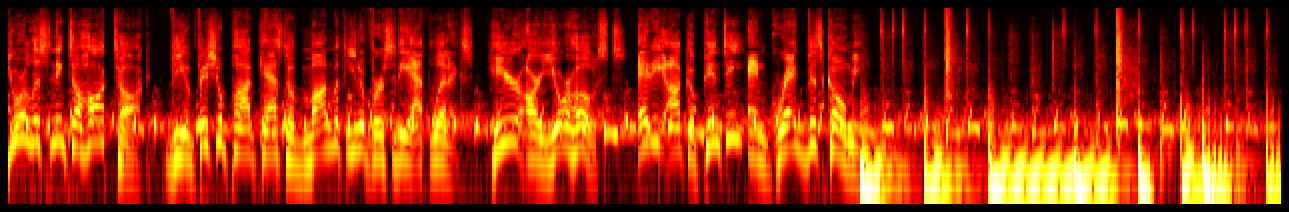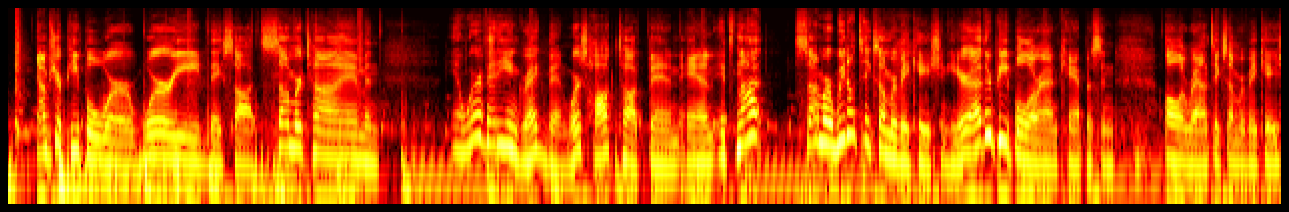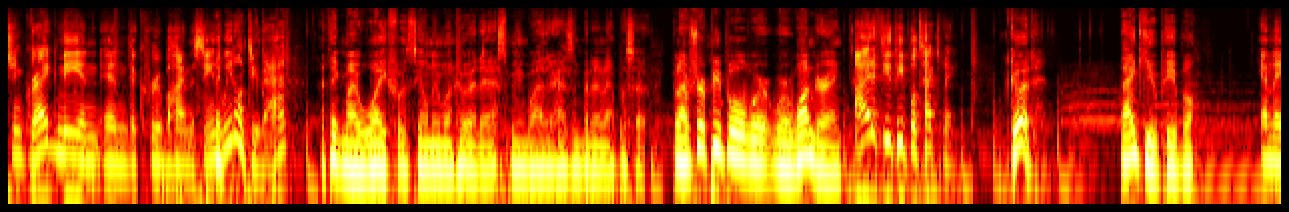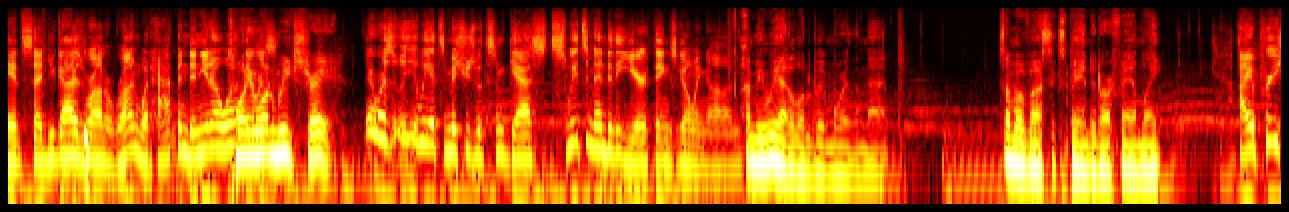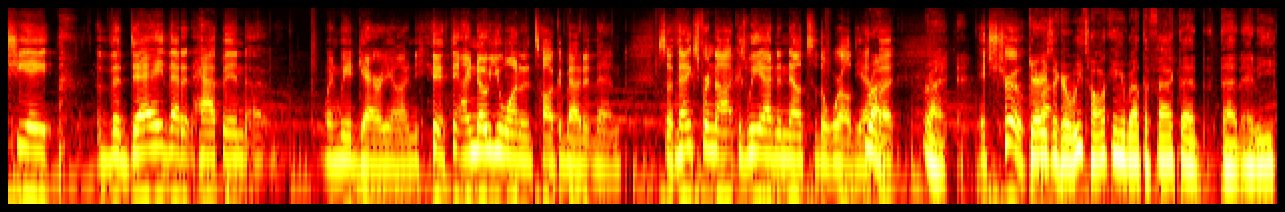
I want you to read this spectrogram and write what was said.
You're listening to Hawk Talk, the official podcast of Monmouth University Athletics. Here are your hosts, Eddie Occhipinti and Greg Viscomi. I'm sure people were worried. They saw it's summertime and, you know, where have Eddie and Greg been? Where's Hawk Talk been? And it's not summer. We don't take summer vacation here. Other people around campus and all around take summer vacation. Greg, me, and, and the crew behind the scenes, we don't do that. I think my wife was the only one who had asked me why there hasn't been an episode. But I'm sure people were, were wondering. I had a few people text me Good. Thank you, people. and they had said, You guys were on a run. What happened? And you know what? There 21 was, weeks straight. there was, we had some issues with some guests. We had some end of the year things going on. I mean, we had a little bit more than that. Some of us expanded our family. I appreciate the day that it happened uh, when we had Gary on. I know you wanted to talk about it then. So thanks for not, because we hadn't announced to the world yet, Right. but right. it's true. Gary's like, are we talking about the fact that, that Eddie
